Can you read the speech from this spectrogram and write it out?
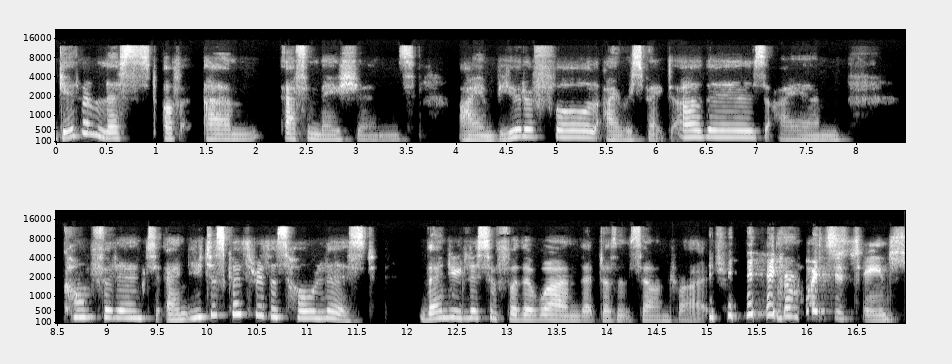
get a list of um, affirmations. I am beautiful. I respect others. I am confident. And you just go through this whole list. Then you listen for the one that doesn't sound right. Your voice has changed.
